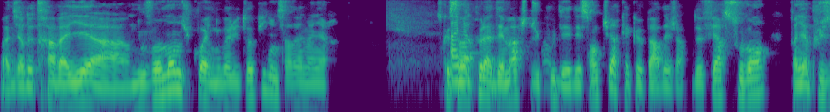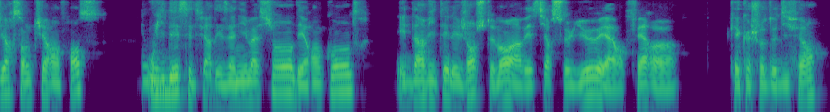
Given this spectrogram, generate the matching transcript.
on va dire de travailler à un nouveau monde du coup à une nouvelle utopie d'une certaine manière? Parce que c'est un peu la démarche du coup des, des, sanctuaires quelque part déjà. De faire souvent il y a plusieurs sanctuaires en France où l'idée c'est de faire des animations des rencontres et d'inviter les gens justement à investir ce lieu et à en faire euh, quelque chose de différent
